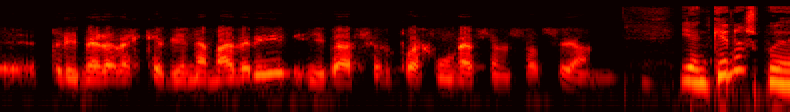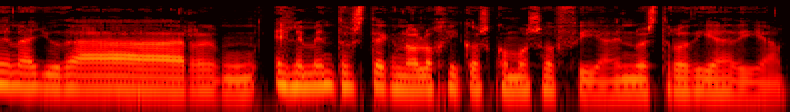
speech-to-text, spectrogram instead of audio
eh, primera vez que viene a Madrid y va a ser pues una sensación. ¿Y en qué nos pueden ayudar elementos tecnológicos como Sofía en nuestro día a día?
